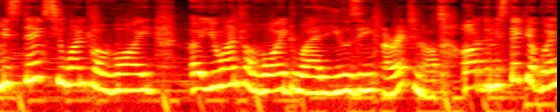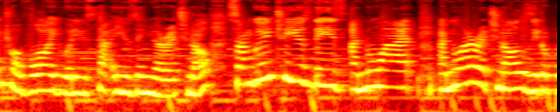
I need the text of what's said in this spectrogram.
mistakes you want to avoid. Uh, you want to avoid while using a retinol or the mistake you're going to avoid when you start using your retinol. So I'm going to use this Anua, Anua Retinol 0.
